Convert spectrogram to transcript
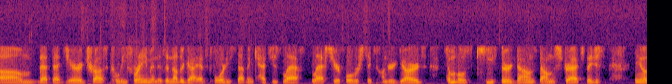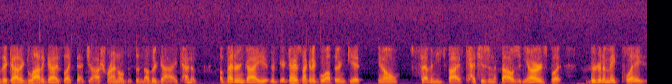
um, that that Jared Trust, Kalif Raymond is another guy had 47 catches last last year for over 600 yards. Some of those key third downs down the stretch, they just you know they got a lot of guys like that. Josh Reynolds is another guy, kind of a veteran guy. A guy's not going to go out there and get you know 75 catches and a thousand yards, but they're going to make plays,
